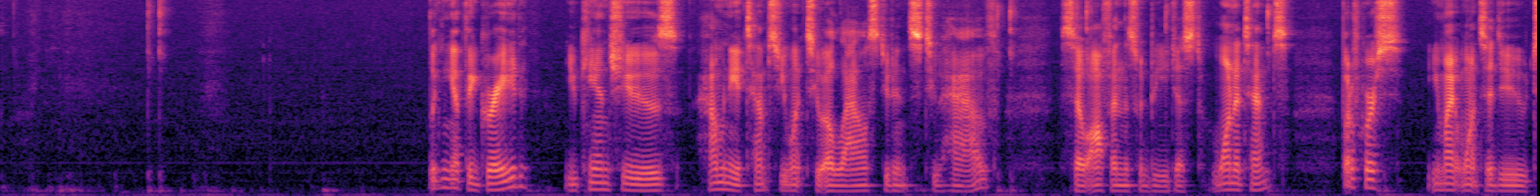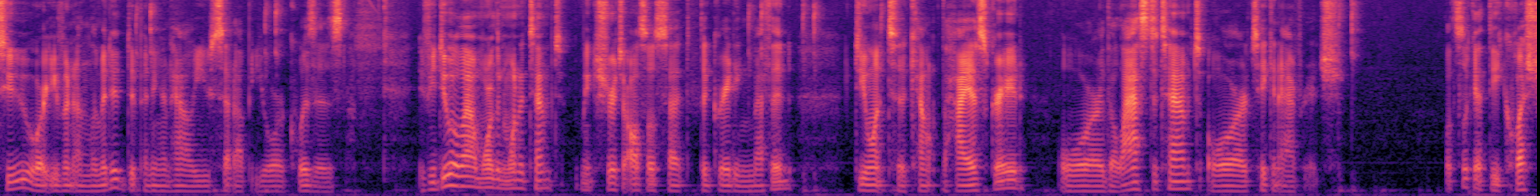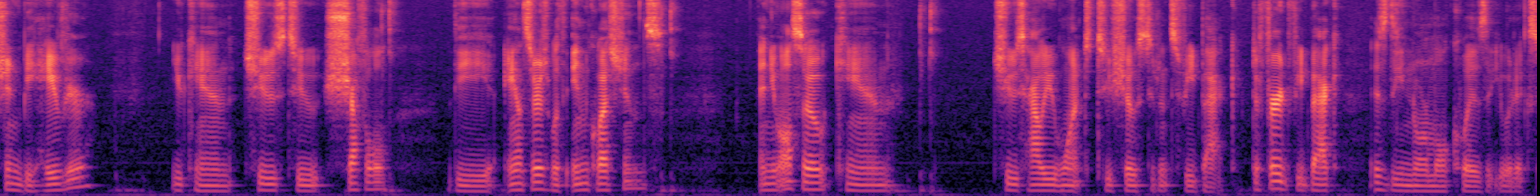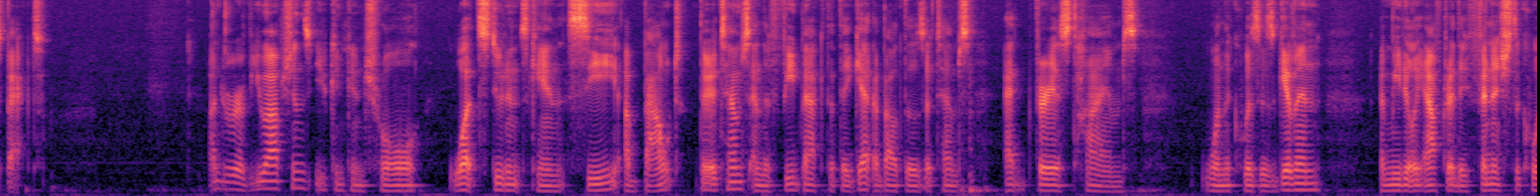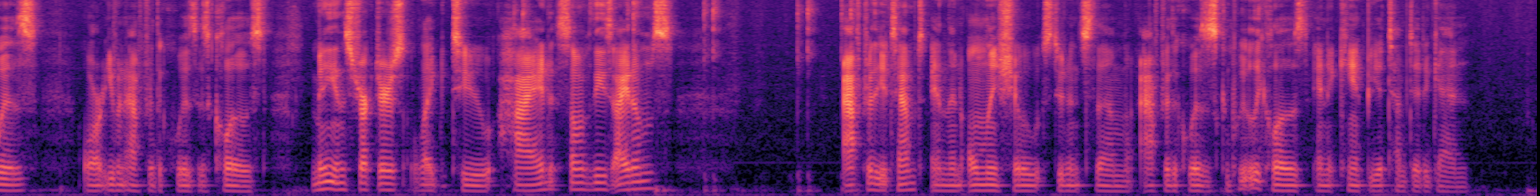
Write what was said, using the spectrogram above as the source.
Looking at the grade, you can choose how many attempts you want to allow students to have. So often this would be just one attempt, but of course you might want to do two or even unlimited depending on how you set up your quizzes. If you do allow more than one attempt, make sure to also set the grading method. Do you want to count the highest grade or the last attempt or take an average? Let's look at the question behavior you can choose to shuffle the answers within questions. And you also can choose how you want to show students feedback. Deferred feedback is the normal quiz that you would expect. Under review options, you can control what students can see about their attempts and the feedback that they get about those attempts at various times when the quiz is given, immediately after they finish the quiz, or even after the quiz is closed. Many instructors like to hide some of these items after the attempt and then only show students them after the quiz is completely closed and it can't be attempted again.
